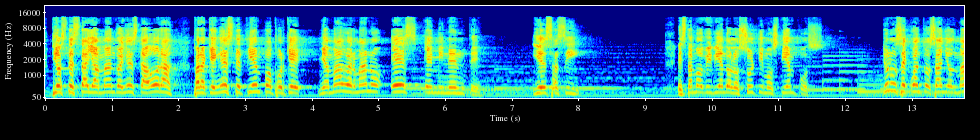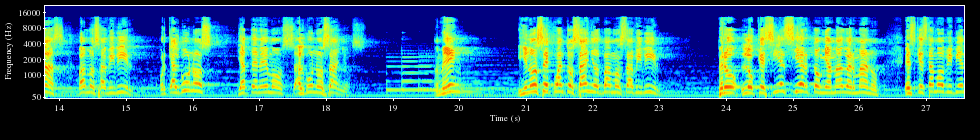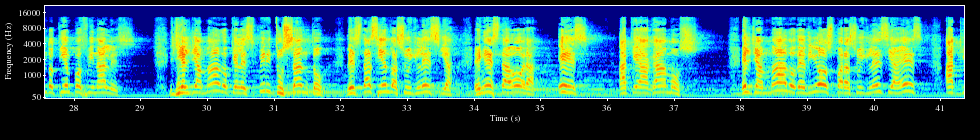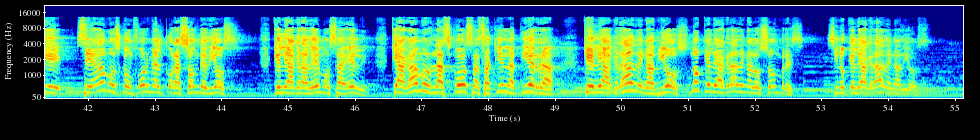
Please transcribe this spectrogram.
Dios te está llamando en esta hora para que en este tiempo, porque mi amado hermano es eminente. Y es así. Estamos viviendo los últimos tiempos. Yo no sé cuántos años más vamos a vivir, porque algunos ya tenemos algunos años. Amén. Y no sé cuántos años vamos a vivir, pero lo que sí es cierto, mi amado hermano, es que estamos viviendo tiempos finales. Y el llamado que el Espíritu Santo le está haciendo a su iglesia en esta hora es a que hagamos. El llamado de Dios para su iglesia es a que seamos conforme al corazón de Dios, que le agrademos a Él, que hagamos las cosas aquí en la tierra que le agraden a Dios, no que le agraden a los hombres, sino que le agraden a Dios.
